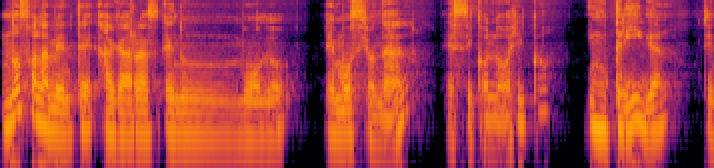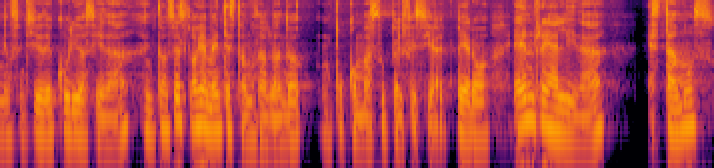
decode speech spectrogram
No solamente agarras en un modo emocional, es psicológico, intriga, tiene un sentido de curiosidad. Entonces, obviamente estamos hablando un poco más superficial, pero en realidad estamos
